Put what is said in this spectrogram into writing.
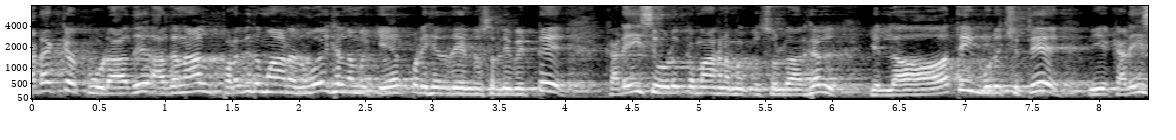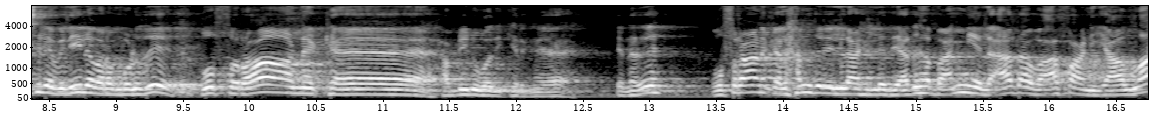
அடக்கக்கூடாது. அதனால் பலவிதமான நோய்கள் நமக்கு ஏற்படுகிறது என்று சொல்லிவிட்டு கடைசி ஒழுக்கமாக நமக்கு சொல்வார்கள் எல்லாத்தையும் முடிச்சுட்டு நீங்கள் கடைசியில் வெளியில் வரும்பொழுது ஒஃப்ரானக்க அப்படின்னு ஒதுக்கிடுங்க என்னது? உஃப்ரானுக்கு அலமது இல்லாஹ் இல்லது அதுஹப் அந்நியல் ஆதா வாஃபானி யாழ்லா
